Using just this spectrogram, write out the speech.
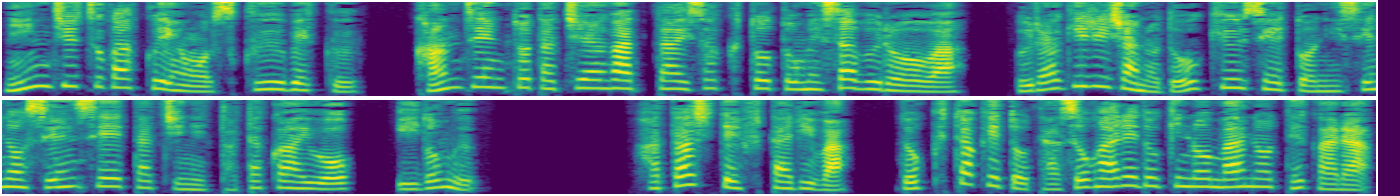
忍術学園を救うべく、完全と立ち上がった遺作と留三郎は、裏切り者の同級生と偽の先生たちに戦いを挑む。果たして二人は、ドクタケと黄昏時の魔の手から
